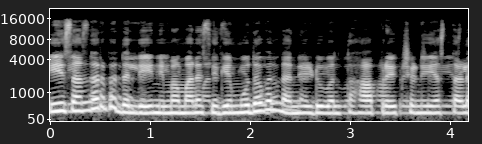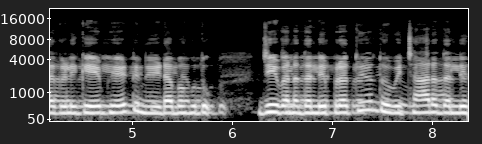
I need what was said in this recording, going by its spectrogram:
ಈ ಸಂದರ್ಭದಲ್ಲಿ ನಿಮ್ಮ ಮನಸ್ಸಿಗೆ ಮುದವನ್ನ ನೀಡುವಂತಹ ಪ್ರೇಕ್ಷಣೀಯ ಸ್ಥಳಗಳಿಗೆ ಭೇಟಿ ನೀಡಬಹುದು. ಜೀವನದಲ್ಲಿ ಪ್ರತಿಯೊಂದು ವಿಚಾರದಲ್ಲಿ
